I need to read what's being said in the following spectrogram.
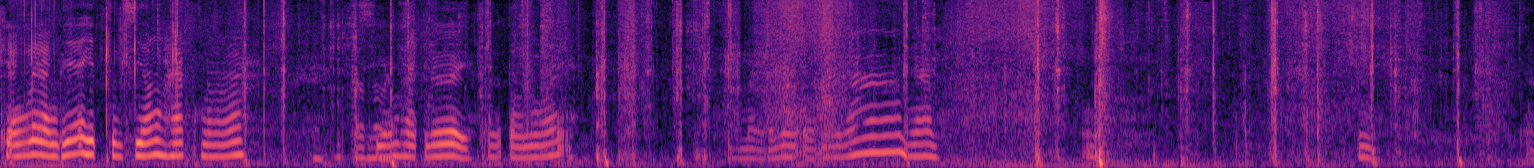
แข็งแรงแท้เห็ดจนเสียงหักนะเตาหเสีน่อยยมหักเลยเออเต่าน้อยใหม่กำลังออกมางามงามอืมอืมจ้ะ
